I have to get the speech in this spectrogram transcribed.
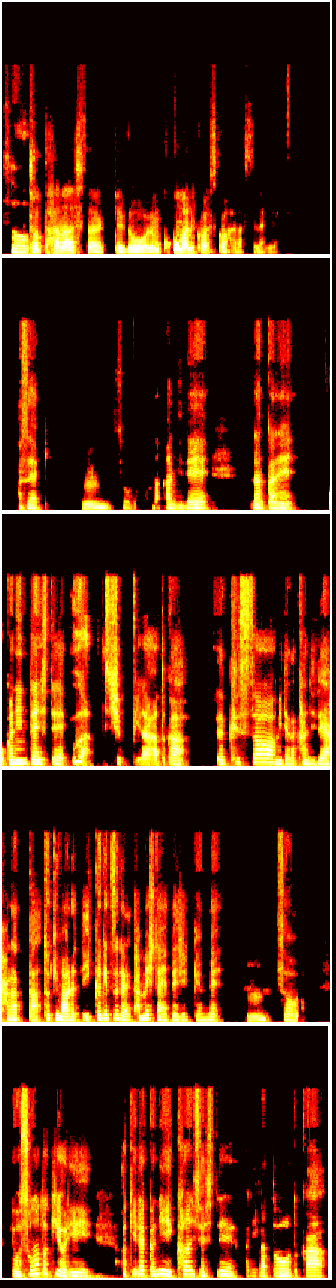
そう。ちょっと話したけど、でもここまで詳しくは話してないね。朝焼き。うん。そう。こんな感じで、なんかね、お金に対して、うわ、出費だとか、えくっそーみたいな感じで払った時もあるって1ヶ月ぐらい試したんやって、実験で。うん。そう。でもその時より、明らかに感謝して、ありがとうとか、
